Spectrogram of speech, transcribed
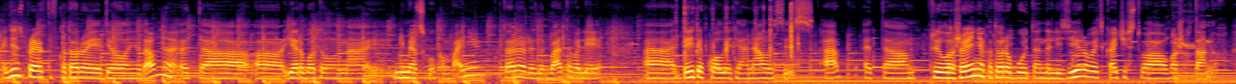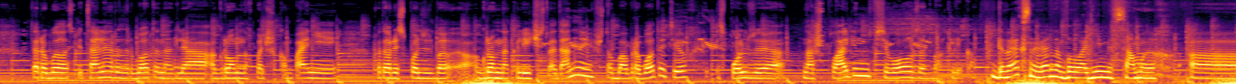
Один из проектов, который я делала недавно, это э, я работала на немецкую компанию, которые разрабатывали Data Quality Analysis App. Это приложение, которое будет анализировать качество ваших данных, которое было специально разработано для огромных больших компаний, которые используют огромное количество данных, чтобы обработать их, используя наш плагин всего за два клика. DevX, наверное, был одним из самых э,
